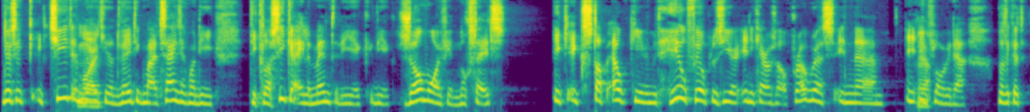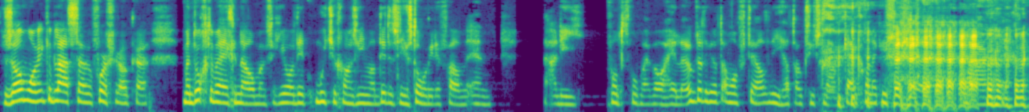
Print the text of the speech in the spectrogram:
Dus ik, ik cheat een Mooi. beetje, dat weet ik. Maar het zijn zeg maar die, die klassieke elementen die ik, die ik zo mooi vind, nog steeds. Ik, ik stap elke keer weer met heel veel plezier in de Carousel of Progress in, uh, in, in Ja. Florida. Omdat ik het zo mooi... Ik heb laatst daar vorig jaar ook uh, mijn dochter meegenomen. Ik zeg, joh, dit moet je gewoon zien, want dit is de historie ervan. En nou, die vond het volgens mij wel heel leuk dat ik dat allemaal vertelde. Die had ook zoiets van, nou, kijk gewoon lekker. Uh, maar,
